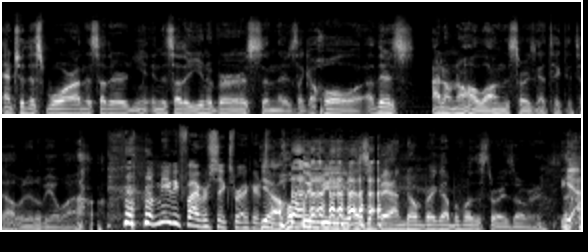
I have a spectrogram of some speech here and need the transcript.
enter this war on this other in this other universe and there's like a whole there's i don't know how long the story's going to take to tell but it'll be a while Maybe five or six records. Yeah, hopefully we as a band don't break up before the story's over. yeah.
